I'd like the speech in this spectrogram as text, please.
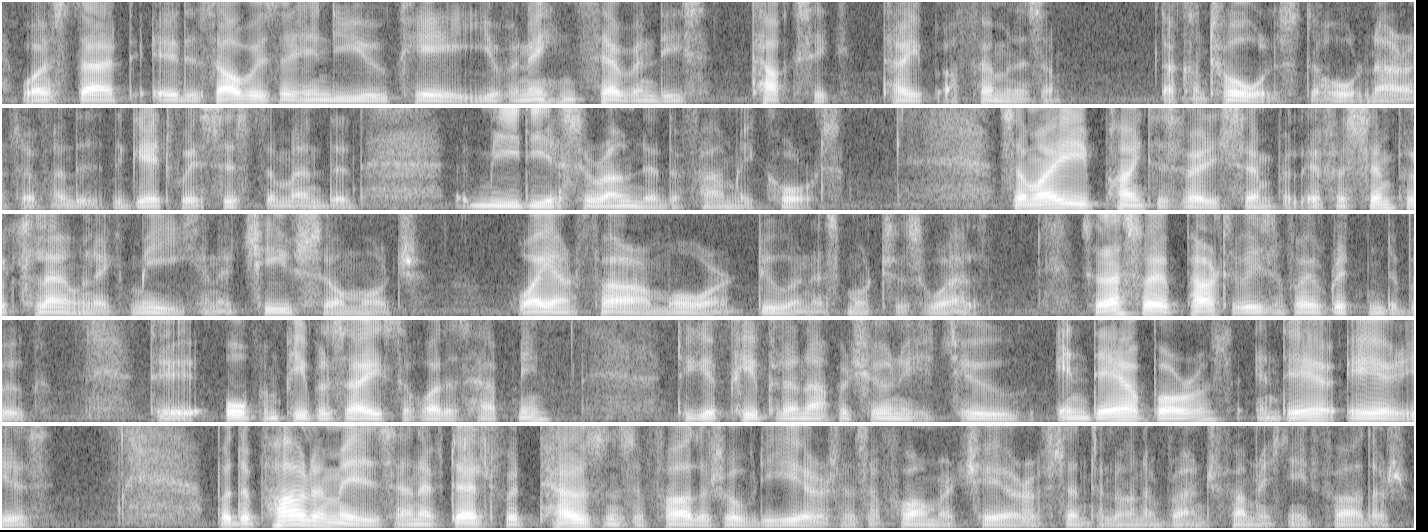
was that it is always that in the UK you have a 1970s toxic type of feminism that controls the whole narrative and the, the gateway system and the media surrounding the family court. So my point is very simple. If a simple clown like me can achieve so much, why aren't far more doing as much as well? So that's why part of the reason why I've written the book, to open people's eyes to what is happening, to give people an opportunity to, in their boroughs, in their areas. But the problem is, and I've dealt with thousands of fathers over the years as a former chair of St. Helena Branch Families Need Fathers,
